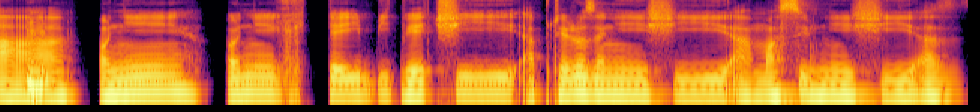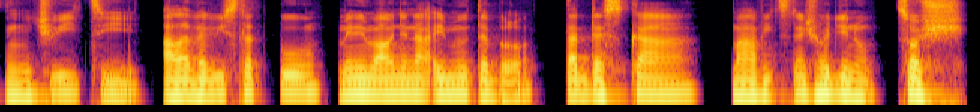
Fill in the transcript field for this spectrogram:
a Mhm. oni, oni chtějí být větší a přirozenější a masivnější a zničující, ale ve výsledku minimálně na Immutable ta deska má víc než hodinu, což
